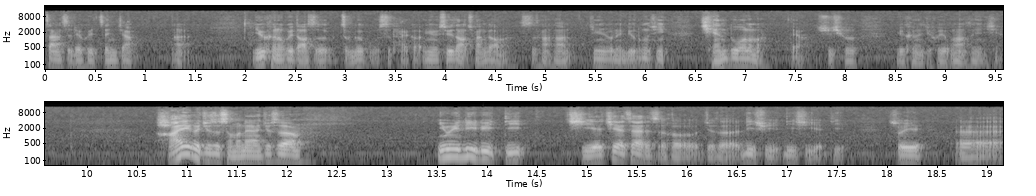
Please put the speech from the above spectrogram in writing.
暂时的会增加啊，有可能会导致整个股市抬高，因为水涨船高嘛，市场上进入的流动性钱多了嘛，对吧？需求。有可能就会旺盛一些。还有一个就是什么呢？就是因为利率低，企业借债的时候就是利息利息也低，所以呃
